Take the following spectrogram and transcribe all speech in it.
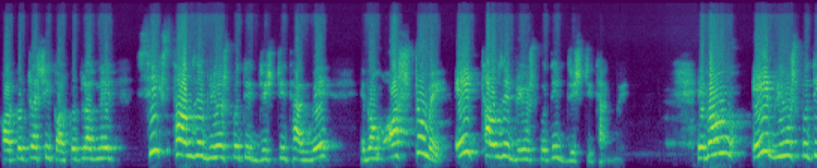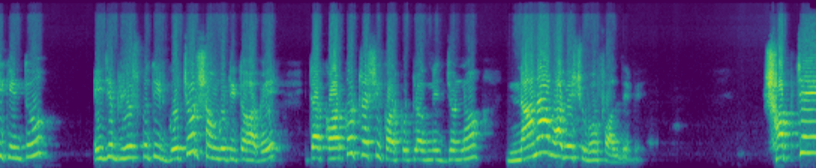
কর্কট রাশি কর্কট লগ্নের সিক্স হাউসে বৃহস্পতির দৃষ্টি থাকবে এবং অষ্টমে এইট হাউসে বৃহস্পতির দৃষ্টি থাকবে। এবং এই বৃহস্পতি কিন্তু এই যে বৃহস্পতির গোচর সংগঠিত হবে এটা কর্কট রাশি কর্কট লগ্নের জন্য নানাভাবে শুভ ফল দেবে। সবচেয়ে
